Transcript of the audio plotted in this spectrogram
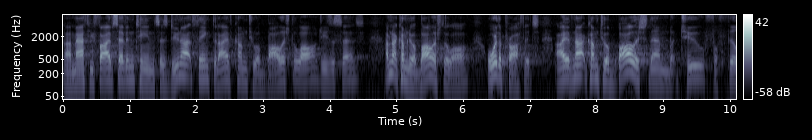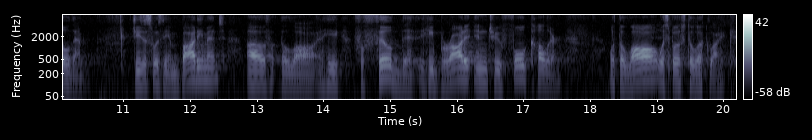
Uh, Matthew 5 17 says, Do not think that I have come to abolish the law, Jesus says. I've not come to abolish the law or the prophets. I have not come to abolish them, but to fulfill them. Jesus was the embodiment of the law, and he fulfilled it. He brought it into full color, what the law was supposed to look like.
